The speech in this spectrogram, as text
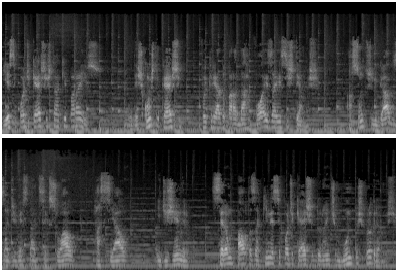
E esse podcast está aqui para isso o DesconstruCast foi criado para dar voz a esses temas. Assuntos ligados à diversidade sexual, racial e de gênero serão pautas aqui nesse podcast durante muitos programas.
